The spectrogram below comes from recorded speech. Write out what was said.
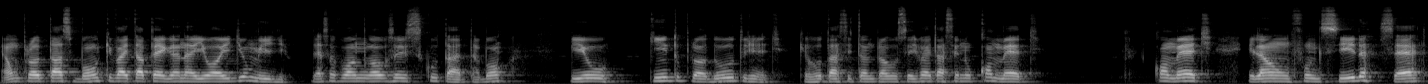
É um produto bom que vai estar tá pegando aí o óleo e o milho. Dessa forma igual vocês escutaram, tá bom? E o quinto produto, gente, que eu vou estar tá citando para vocês vai estar tá sendo o Comete. Comete, ele é um fungicida, certo?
